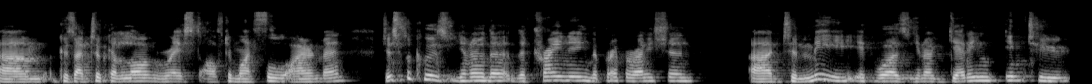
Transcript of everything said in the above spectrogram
because um, I took a long rest after my full Ironman. just because you know the the training, the preparation. Uh, to me, it was you know getting into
